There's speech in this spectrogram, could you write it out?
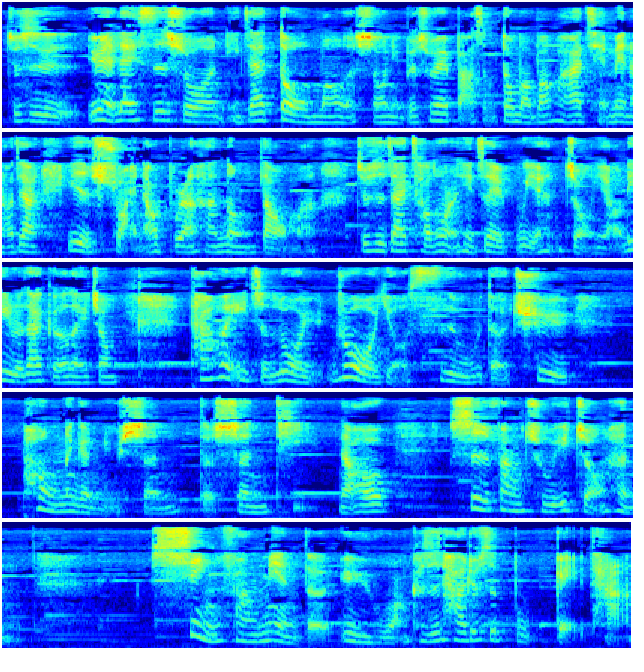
就是有点类似说你在逗猫的时候，你不是会把什么逗猫棒放在前面，然后这样一直甩，然后不让它弄到吗？就是在操纵人心这一步也很重要。例如在格雷中，他会一直若若有似无的去碰那个女生的身体，然后释放出一种很性方面的欲望，可是他就是不给他，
